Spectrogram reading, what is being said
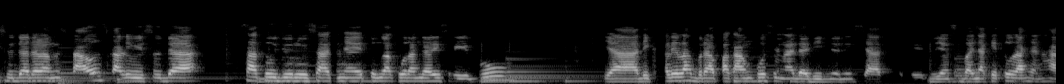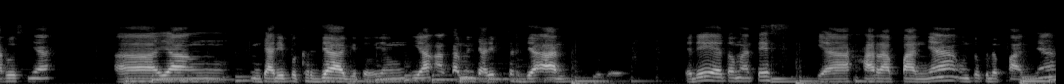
wisuda dalam setahun sekali wisuda satu jurusannya itu nggak kurang dari seribu, ya dikalilah berapa kampus yang ada di Indonesia itu. Yang sebanyak itulah yang harusnya uh, yang mencari pekerja gitu yang yang akan mencari pekerjaan gitu. Jadi otomatis ya harapannya untuk ke depannya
